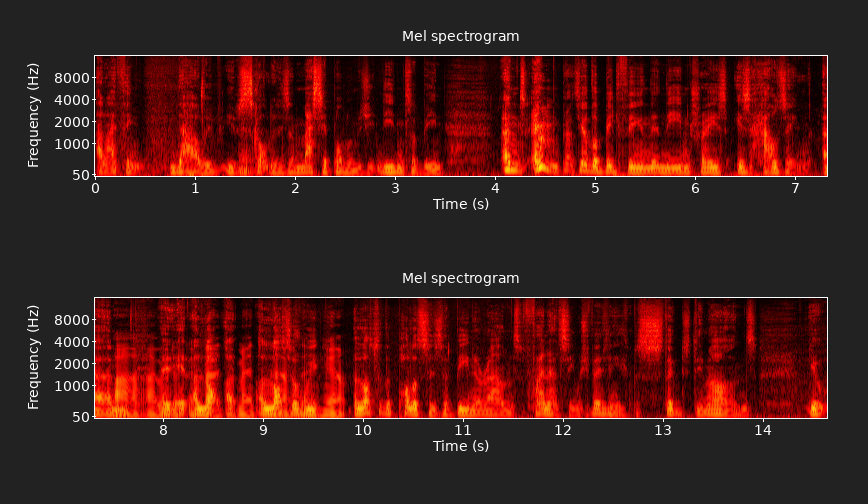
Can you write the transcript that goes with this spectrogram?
and I think now yeah. Scotland is a massive problem, which it needn't have been. And perhaps the other big thing in the, in the in trays is housing. Um, ah, would, a, lot, a, a lot housing, of we, yeah. a lot of the policies have been around financing, which if anything stoked demands. You know,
